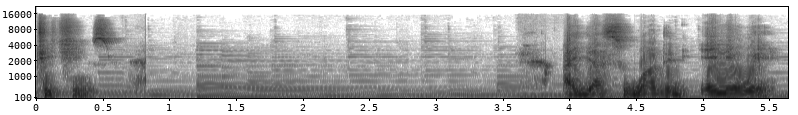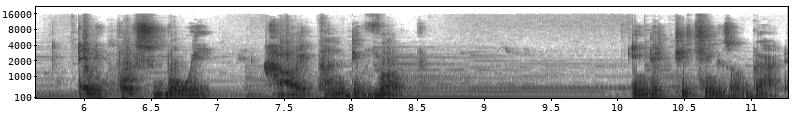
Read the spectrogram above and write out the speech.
teachings. I just wanted any way, any possible way, how I can develop in the teachings of God.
